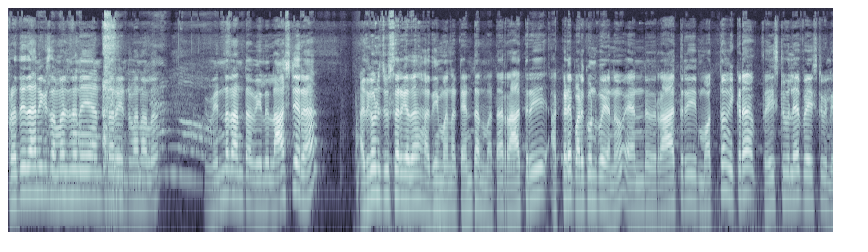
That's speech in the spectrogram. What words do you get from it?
ప్రతిదానికి సమజ్ఞనే అంటున్నారు ఏంటి మన వాళ్ళు విన్నర్ అంట వీళ్ళు లాస్ట్ ఇయరా అది కూడా చూస్తారు కదా అది మన టెంట్ అన్నమాట రాత్రి అక్కడే పడుకొని పోయాను అండ్ రాత్రి మొత్తం ఇక్కడ ఫెస్టివలే ఫెస్టివల్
